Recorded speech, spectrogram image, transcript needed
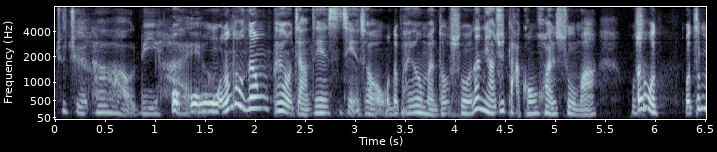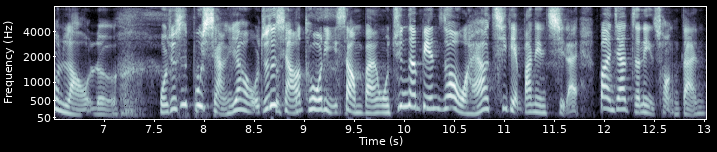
就觉得他好厉害。我我那时候跟朋友讲这件事情的时候，我的朋友们都说：“那你要去打工换宿吗？”我说：“我我这么老了，我就是不想要，我就是想要脱离上班。我去那边之后，我还要七点八点起来帮人家整理床单。”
